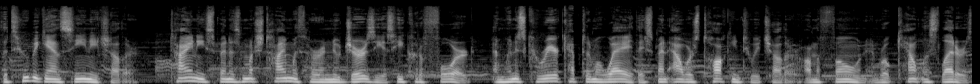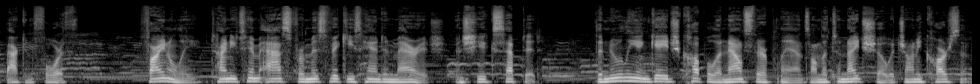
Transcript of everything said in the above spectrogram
the two began seeing each other. Tiny spent as much time with her in New Jersey as he could afford, and when his career kept him away, they spent hours talking to each other on the phone and wrote countless letters back and forth. Finally, Tiny Tim asked for Miss Vicky's hand in marriage, and she accepted. The newly engaged couple announced their plans on The Tonight Show with Johnny Carson.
